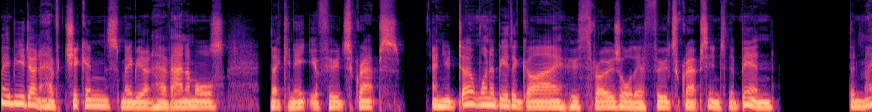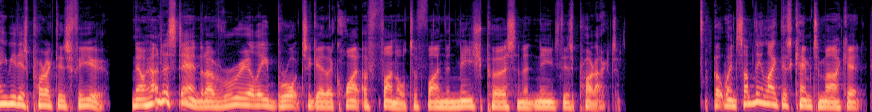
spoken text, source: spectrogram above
maybe you don't have chickens, maybe you don't have animals that can eat your food scraps, and you don't want to be the guy who throws all their food scraps into the bin, then maybe this product is for you. Now, I understand that I've really brought together quite a funnel to find the niche person that needs this product. But when something like this came to market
